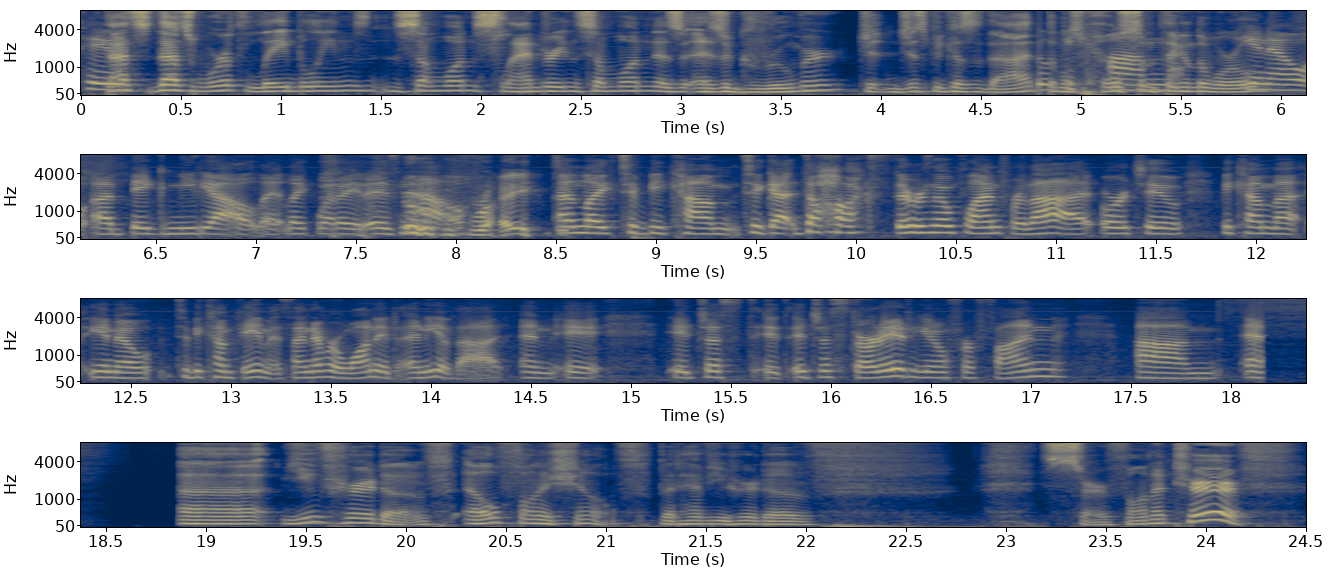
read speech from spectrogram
to. That's that's worth labeling someone, slandering someone as, as a groomer j- just because of that. The most wholesome thing in the world. You know, a big media outlet like what it is now. Right. And like to become to get docs, there was no plan for that, or to become a you know to become famous. I never wanted any of that, and it it just it, it just started you know for fun. Um, and Uh, you've heard of Elf on a Shelf, but have you heard of Surf on a Turf?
